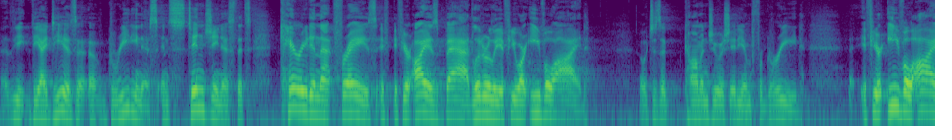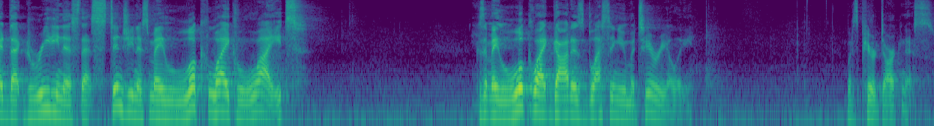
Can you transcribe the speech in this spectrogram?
Uh, the, the ideas of greediness and stinginess that's carried in that phrase if, if your eye is bad, literally, if you are evil eyed, which is a common Jewish idiom for greed, if you're evil eyed, that greediness, that stinginess may look like light because it may look like God is blessing you materially, but it's pure darkness.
